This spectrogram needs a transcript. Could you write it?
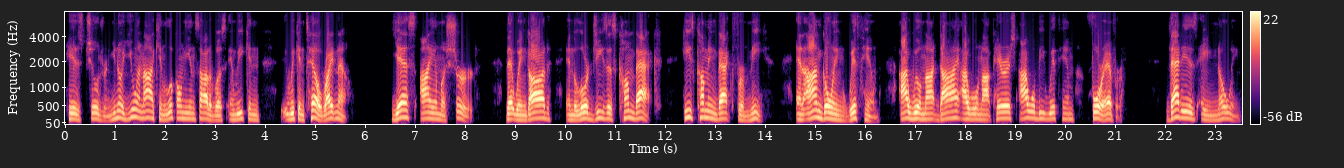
his children. You know, you and I can look on the inside of us and we can we can tell right now. Yes, I am assured that when God and the Lord Jesus come back, he's coming back for me and I'm going with him. I will not die, I will not perish. I will be with him forever. That is a knowing.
